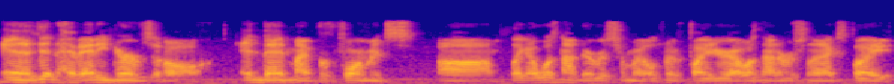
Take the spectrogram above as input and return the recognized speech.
and I didn't have any nerves at all. And then my performance, um, like I was not nervous for my Ultimate Fighter. I was not nervous for the next fight.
